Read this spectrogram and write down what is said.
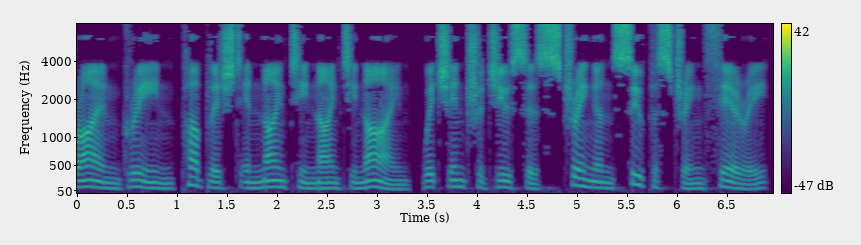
Brian Greene published in 1999, which introduces string and superstring theory,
